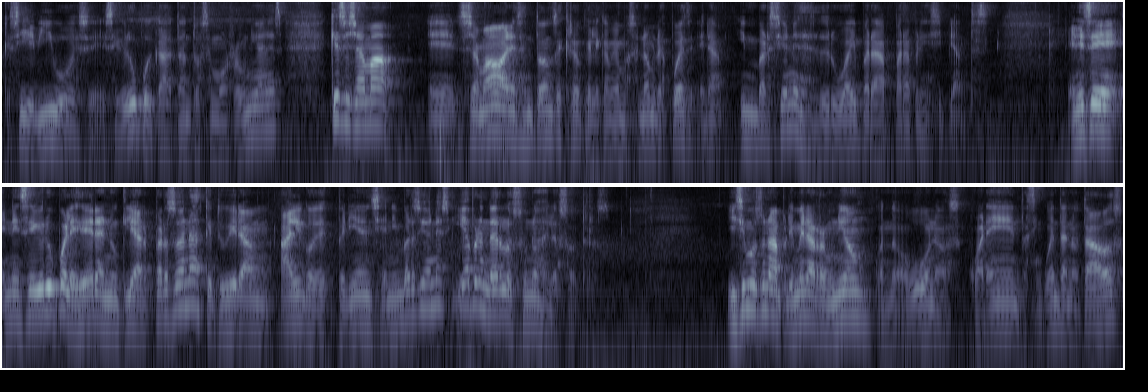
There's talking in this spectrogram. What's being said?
que sigue vivo ese, grupo y cada tanto hacemos reuniones, que se llama, eh, se llamaba en ese entonces, creo que le cambiamos el nombre después, era Inversiones desde Uruguay para, para principiantes. En ese, en ese grupo la idea era nuclear personas que tuvieran algo de experiencia en inversiones y aprender los unos de los otros. Hicimos una primera reunión cuando hubo unos 40, 50 anotados.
